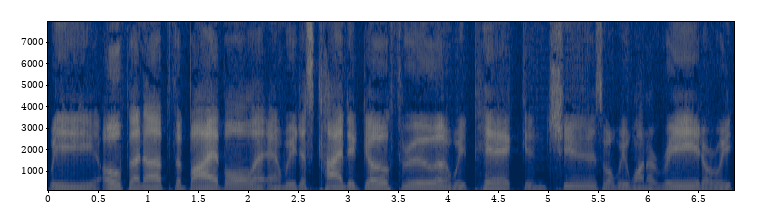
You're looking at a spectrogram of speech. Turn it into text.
we open up the Bible and, and we just kind of go through and we pick and choose what we want to read, or we,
